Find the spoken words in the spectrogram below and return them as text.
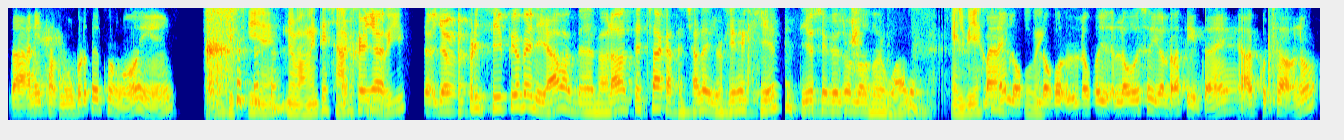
Dani está muy protestón hoy, ¿eh? Sí, sí, ¿eh? Normalmente es Es que Ángel ya- hoy. Yo, yo al principio me liaba, me, me hablaban Techaca, Techala, y yo, ¿quién es quién, tío? Si que son los dos iguales. El viejo Vale, el luego, luego, luego, luego soy yo el racista, ¿eh? ¿Has escuchado, no?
